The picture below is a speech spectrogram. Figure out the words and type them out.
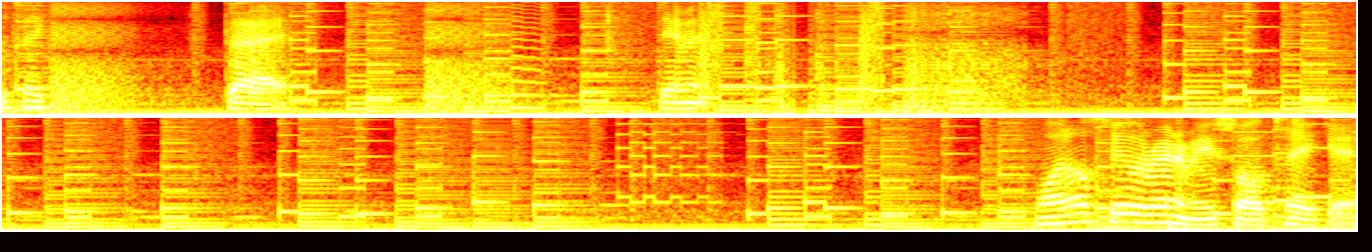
Take that. Damn it. Well, I don't see other enemies, so I'll take it.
